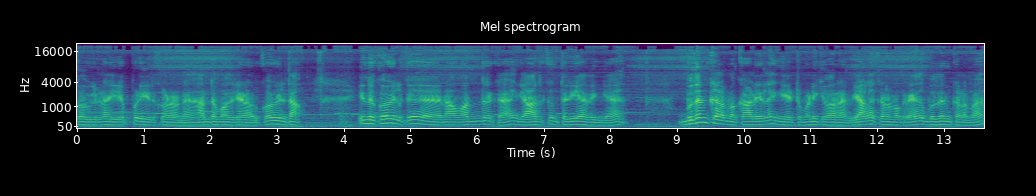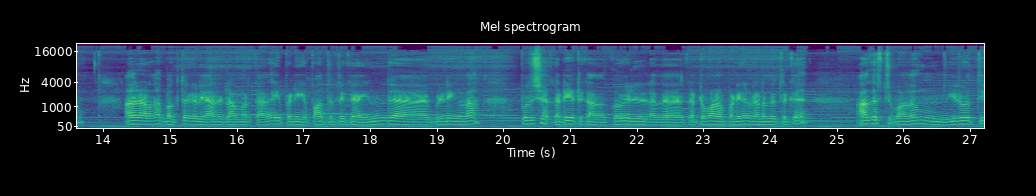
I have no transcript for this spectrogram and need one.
கோவில்னால் எப்படி இருக்கணும்னு? அந்த மாதிரியான ஒரு கோவில் தான். இந்த கோவிலுக்கு நான் வந்திருக்கேன். யாருக்கும் தெரியாதுங்க. புதன்கிழமை காலையில் இங்கே எட்டு மணிக்கு வரேன். வியாழக்கிழமை கிடையாது புதன்கிழமை. அதனால தான் பக்தர்கள் யாரும் இல்லாமல் இருக்காங்க. இப்போ நீங்கள் பார்த்துட்ருக்க இந்த பில்டிங் தான் புதுசாக கட்டிகிட்டு இருக்காங்க. கோவில் அந்த கட்டுமான பணிகள் நடந்துகிட்ருக்கு ஆகஸ்ட் மாதம் இருபத்தி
